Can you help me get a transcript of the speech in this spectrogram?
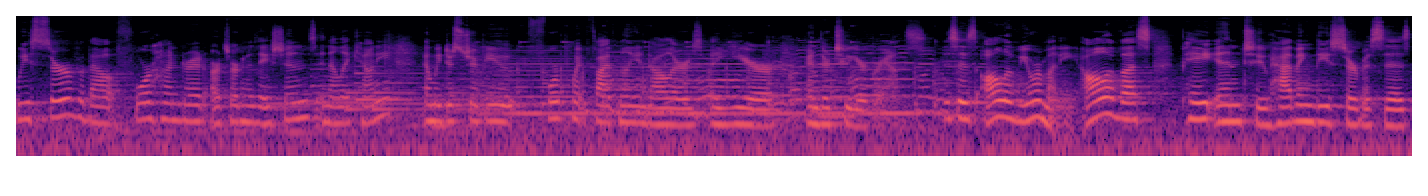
We serve about 400 arts organizations in LA County, and we distribute $4.5 million a year in their two year grants. This is all of your money. All of us pay into having these services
